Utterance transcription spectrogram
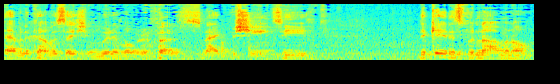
having a conversation with him over there about his snack machines. He, the kid is phenomenal.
